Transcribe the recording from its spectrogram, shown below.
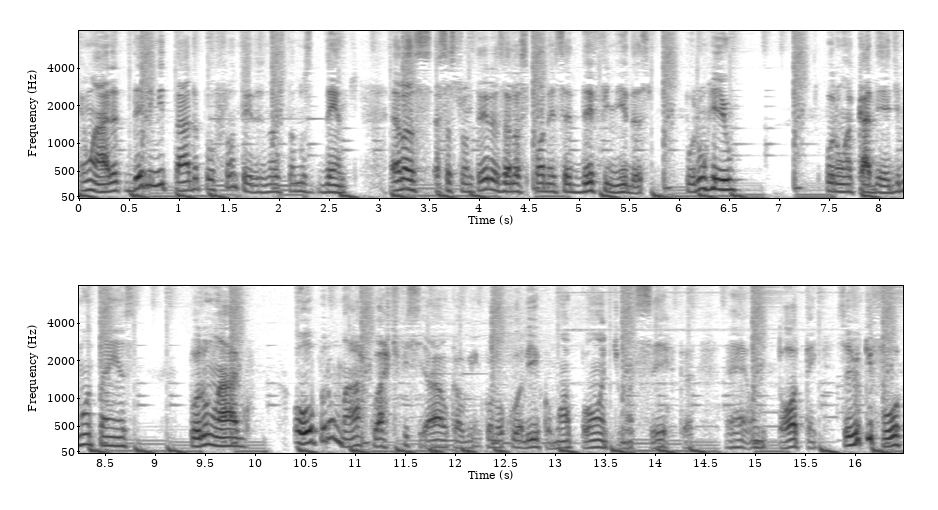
é uma área delimitada por fronteiras. Nós estamos dentro. Elas, essas fronteiras elas podem ser definidas por um rio, por uma cadeia de montanhas, por um lago ou por um marco artificial que alguém colocou ali, como uma ponte, uma cerca, é, um totem, seja o que for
